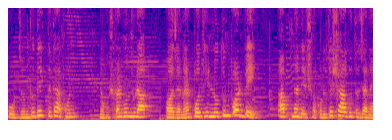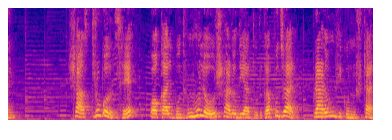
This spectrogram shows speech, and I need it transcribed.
পর্যন্ত দেখতে থাকুন। নমস্কার বন্ধুরা, অজানার পথের নতুন পর্বে আপনাদের সকলকে স্বাগত জানাই। শাস্ত্র বলছে, অকাল বোধন হল শারদীয়া দুর্গাপূজার প্রারম্ভিক অনুষ্ঠান।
